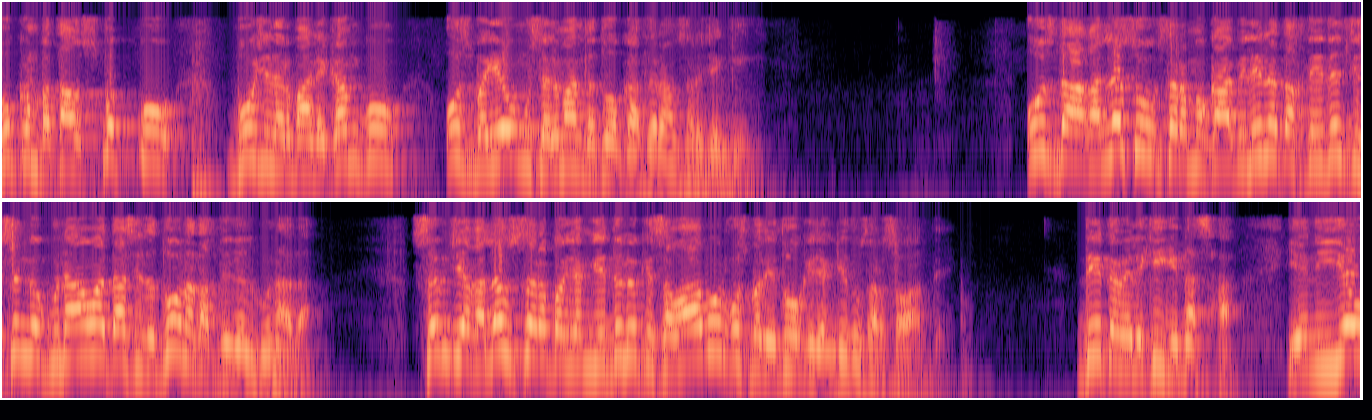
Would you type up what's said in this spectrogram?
حکم بتاو سپک کو بوج در باندې کم کو اوس به یو مسلمان د دوه کافرانو سره جنگي اوس دا غلسو سره مقابله نه تخدیدل چې څنګه ګناه و داسې د دوه نه تخدیدل ګناه ده سم چې غلسو سره په جنگیدلو کې ثواب او اوس په دې دوه کې جنگیدو سره ثواب دی دې ته ویل کېږي نصحه یعنی یو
